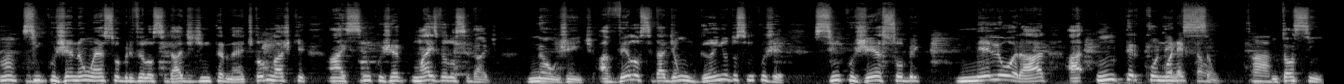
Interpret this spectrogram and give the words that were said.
Uhum. 5G não é sobre velocidade de internet. Todo mundo acha que ah, 5G é mais velocidade. Não, gente. A velocidade é um ganho do 5G. 5G é sobre melhorar a interconexão. Conexão. Ah. Então, assim.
